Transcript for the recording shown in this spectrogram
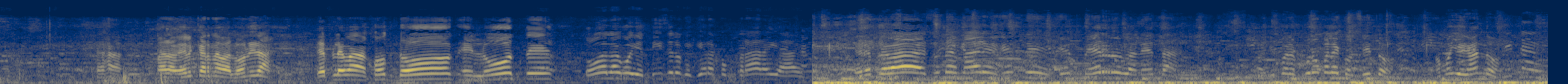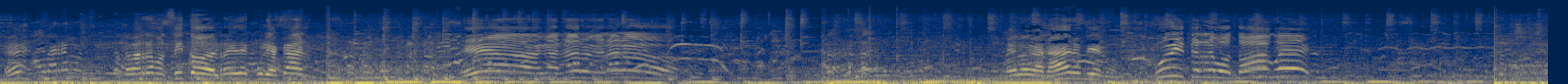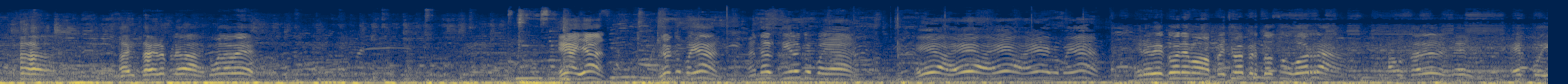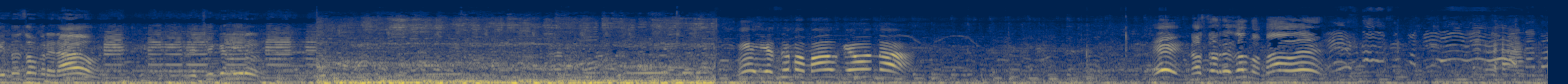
para ver el carnavalón, mira. De pleba, hot dog, elote, toda la golletiza, lo que quieras comprar ahí hay. Mire pleba, es una madre, gente. Qué perro, la neta. Aquí por el puro maleconcito. Vamos llegando. ¿Eh? Ahí va Ramoncito. ¿Dónde va Ramoncito, el rey de Culiacán? ¡Ea! ¡Ganaron, ganaron! Me lo ganaron, viejo. ¡Uy, te rebotó, güey! Ahí está, plebada. ¿Cómo la ves? ¡Eh, allá! ¡Mira, compañán! ¡Anda al tiro, compañán! ¡Ea, ea, ea, ea, compañán! Mira, viejo, de mamapecho me apretó su gorra a usar el, el, el pollito ensombrerado. El chicken little. ¡Ey, ese mamado qué onda! ¡Ey, no sorres al mamado, eh! ¡Eh, no,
